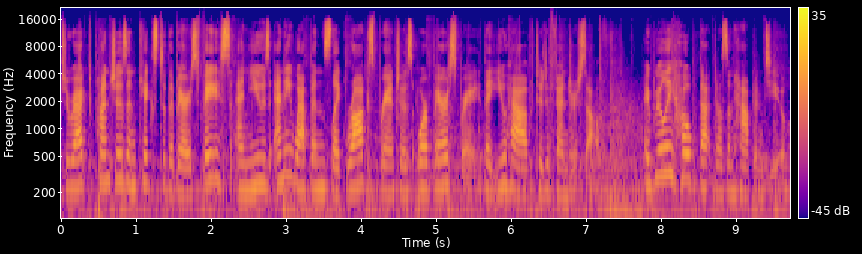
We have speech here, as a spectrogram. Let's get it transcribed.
Direct punches and kicks to the bear's face, and use any weapons like rocks, branches, or bear spray that you have to defend yourself. I really hope that doesn't happen to you.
